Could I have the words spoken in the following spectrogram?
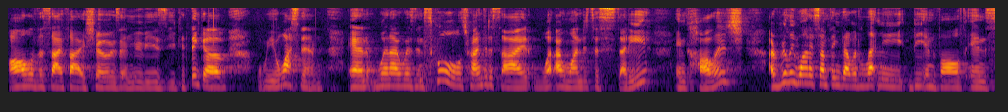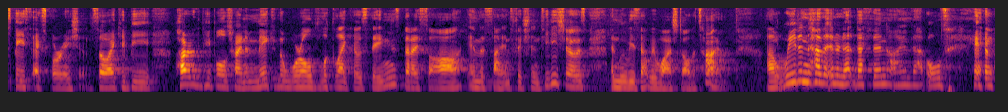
all of the sci fi shows and movies you could think of. We watched them. And when I was in school trying to decide what I wanted to study in college, I really wanted something that would let me be involved in space exploration. So I could be part of the people trying to make the world look like those things that I saw in the science fiction TV shows and movies that we watched all the time. Um, we didn't have the internet back then. I am that old. And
